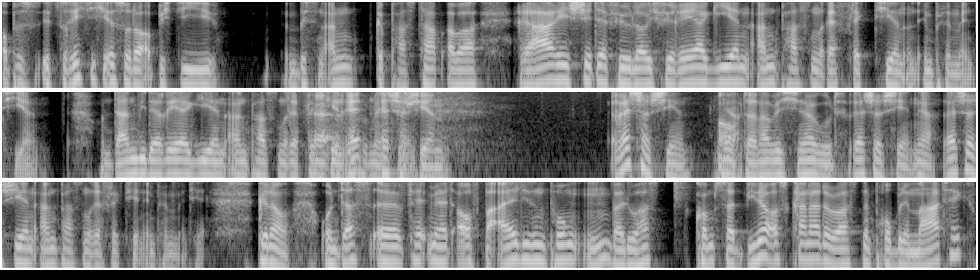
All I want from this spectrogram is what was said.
ob es jetzt richtig ist oder ob ich die ein bisschen angepasst habe, aber Rari steht ja für, glaube ich, für reagieren, anpassen, reflektieren und implementieren. Und dann wieder reagieren, anpassen, reflektieren, äh, re implementieren. Recherchieren. Recherchieren. Oh, ja. dann habe ich, na gut, recherchieren. Ja, recherchieren, anpassen, reflektieren, implementieren. Genau. Und das äh, fällt mir halt auf bei all diesen Punkten, weil du hast, kommst halt wieder aus Kanada, du hast eine Problematik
